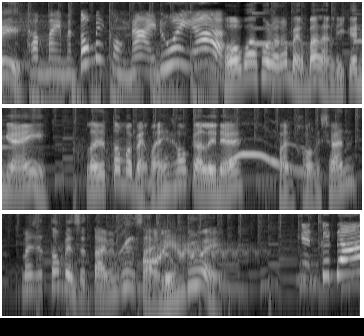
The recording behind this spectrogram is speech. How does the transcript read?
ย ทำไมมันต้องเป็นของนายด้วยอะเพราะว่าพวกเราต้องแบ่งบ้านหลังนี้กันไง เราจะต้องมาแบ่งไม้ให้เท่ากันเลยนะ ฝั่งของฉันมันจะต้องเป็นสไตล์เป็นเพื่อนสายลุงด้วยนงั้นก็ได้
